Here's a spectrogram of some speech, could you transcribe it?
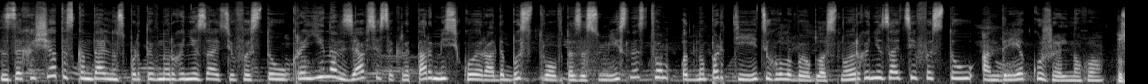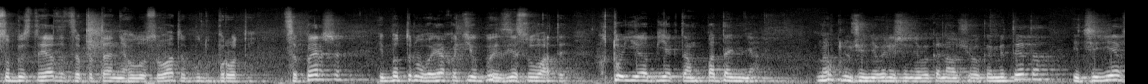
Захищати скандальну спортивну організацію ФСТУ Україна взявся секретар міської ради Бистров та за сумісництвом однопартієць голови обласної організації ФСТУ Андрія Кужельного. Особисто я за це питання голосувати буду проти. Це перше. І по-друге, я хотів би з'ясувати, хто є об'єктом подання на включення в рішення виконавчого комітету і чи є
